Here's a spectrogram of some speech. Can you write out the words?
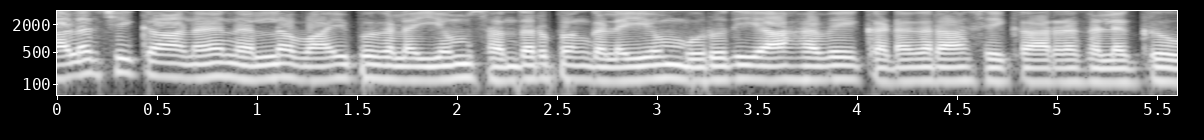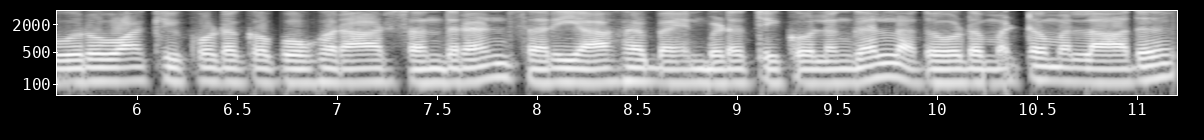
வளர்ச்சிக்கான நல்ல வாய்ப்புகளையும் சந்தர்ப்பங்களையும் உறுதியாகவே கடகராசிக்காரர்களுக்கு உருவாக்கி கொடுக்க போகிறார் சந்திரன். சரியாக பயன்படுத்திக் கொள்ளுங்கள். அதோடு மட்டுமல்லாது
